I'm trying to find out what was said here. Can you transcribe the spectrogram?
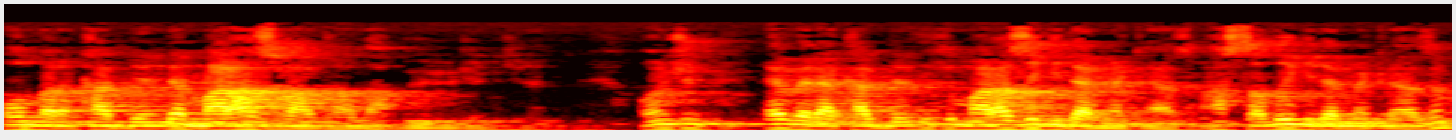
Onların kalplerinde maraz vardır Allah buyuruyor Celle Onun için evvela kalplerindeki marazı gidermek lazım. Hastalığı gidermek lazım.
